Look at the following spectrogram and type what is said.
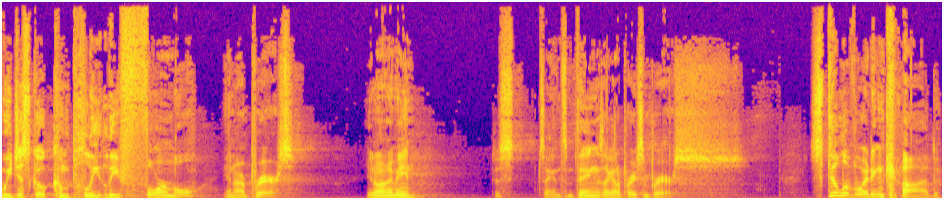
we just go completely formal in our prayers. You know what I mean? Just saying some things, I got to pray some prayers. Still avoiding God.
